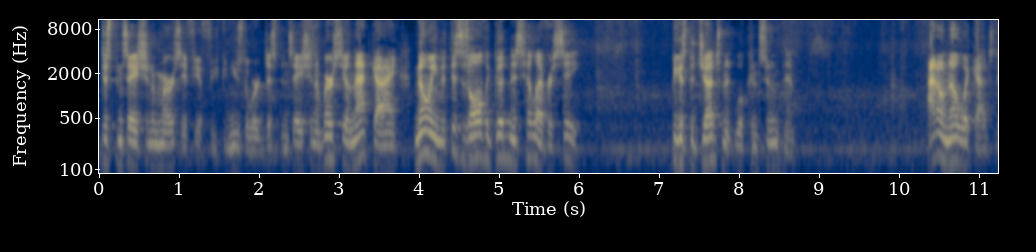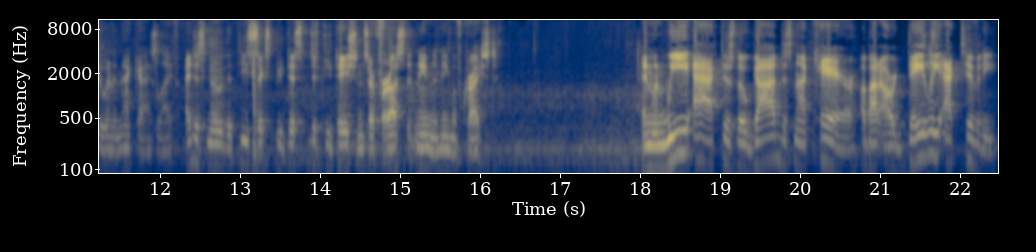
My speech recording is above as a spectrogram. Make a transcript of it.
dispensation of mercy, if you, if you can use the word dispensation of mercy on that guy, knowing that this is all the goodness he'll ever see. Because the judgment will consume him. I don't know what God's doing in that guy's life. I just know that these six disputations are for us that name the name of Christ. And when we act as though God does not care about our daily activity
